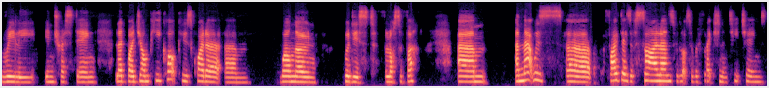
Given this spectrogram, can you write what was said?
really interesting, led by John Peacock, who's quite a um, well known Buddhist philosopher. Um, and that was uh, five days of silence with lots of reflection and teachings.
